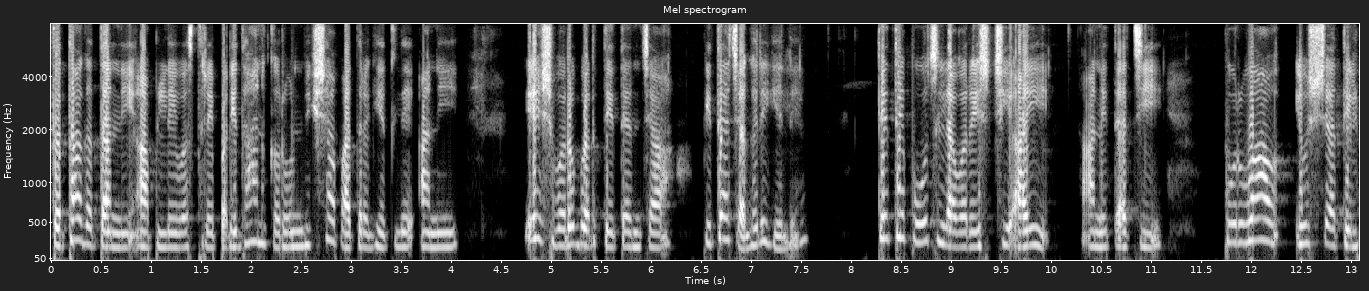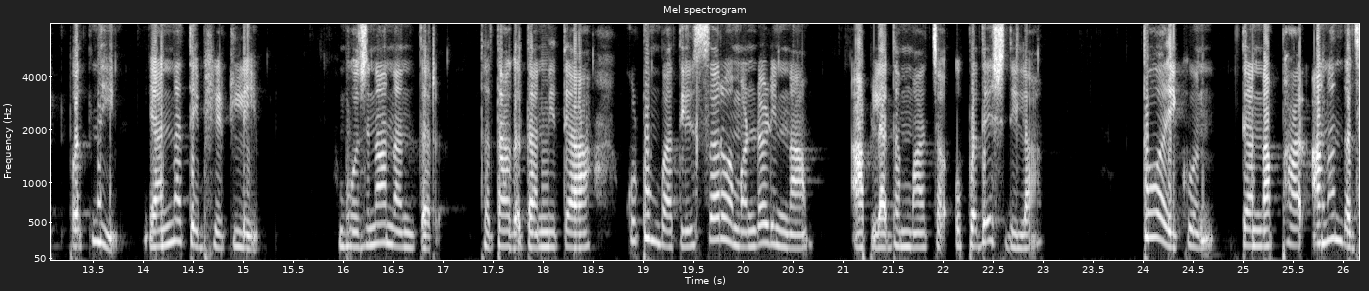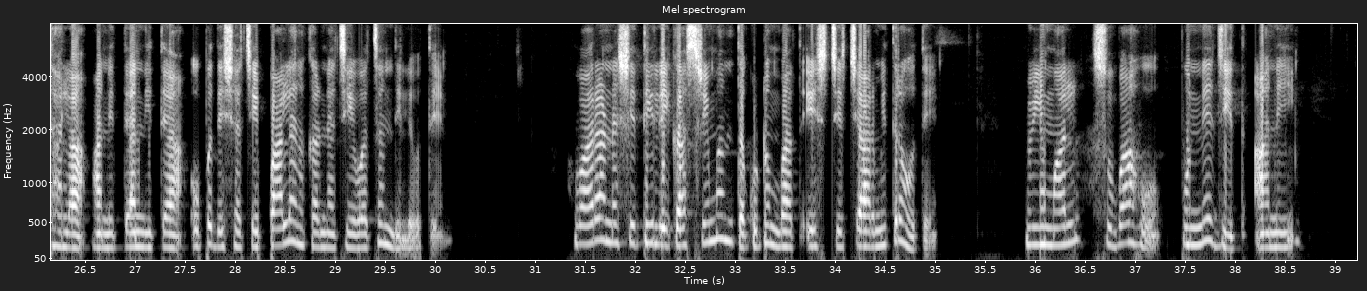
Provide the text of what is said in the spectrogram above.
तथागतांनी आपले वस्त्रे परिधान करून भिक्षापात्र घेतले आणि येश बरोबर ते त्यांच्या पित्याच्या घरी गेले. तेथे पोचल्यावर येशची आई आणि त्याची पूर्वायुष्यातील पत्नी यांना ते भेटले. भोजनानंतर तथागतांनी त्या कुटुंबातील सर्व मंडळींना आपल्या धम्माचा उपदेश दिला. तो ऐकून त्यांना फार आनंद झाला आणि त्यांनी त्या उपदेशाचे पालन करण्याचे वचन दिले होते. वाराणसीतील एका श्रीमंत कुटुंबात येशचे चार मित्र होते. विमल सुबाहू पुण्यजित आणि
